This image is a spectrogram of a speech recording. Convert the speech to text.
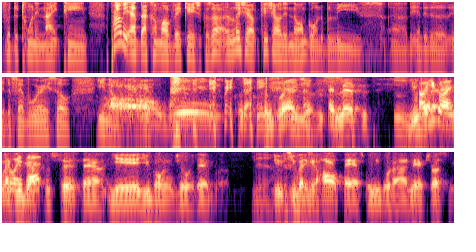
for the 2019. Probably after I come off vacation, because unless y'all in case y'all didn't know, I'm going to Belize uh, the end of the end of February. So you know. Oh, whoa. Congratulations. you know. Hey, listen, you Oh, you gonna act like enjoy you that. got some sense down. Yeah, you going to enjoy that, bro. Yeah, You, you better be get a hall pass when you go down there. Trust me.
